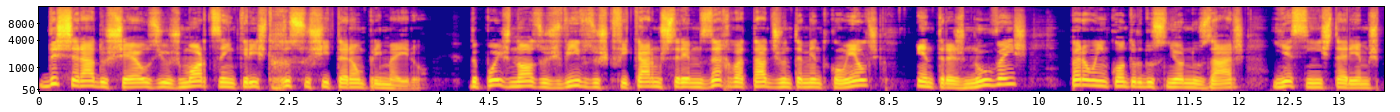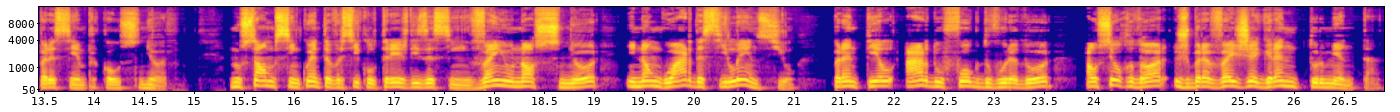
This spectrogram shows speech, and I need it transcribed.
descerá dos céus e os mortos em Cristo ressuscitarão primeiro. Depois nós, os vivos, os que ficarmos, seremos arrebatados juntamente com eles entre as nuvens para o encontro do Senhor nos ares e assim estaremos para sempre com o Senhor. No Salmo 50, versículo 3 diz assim: Vem o nosso Senhor e não guarda silêncio. Perante ele arde o fogo devorador, ao seu redor esbraveja grande tormenta.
